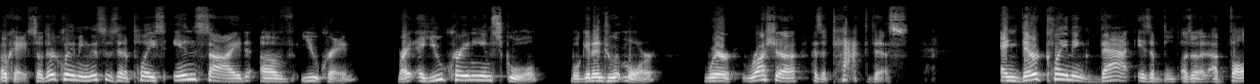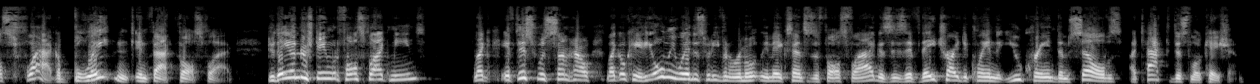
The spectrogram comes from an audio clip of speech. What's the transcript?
Okay, so they're claiming this is in a place inside of Ukraine, right? A Ukrainian school. We'll get into it more, where Russia has attacked this. And they're claiming that is a, a, a false flag, a blatant, in fact, false flag. Do they understand what false flag means? Like, if this was somehow, like, okay, the only way this would even remotely make sense as a false flag is, is if they tried to claim that Ukraine themselves attacked this location.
